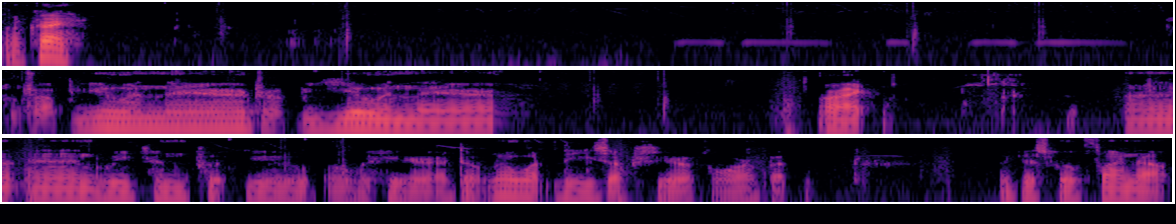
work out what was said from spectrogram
Okay. Drop you in there, drop you in there. Alright. Uh, and we can put you over here. I don't know what these up here are for, but I guess we'll find out.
